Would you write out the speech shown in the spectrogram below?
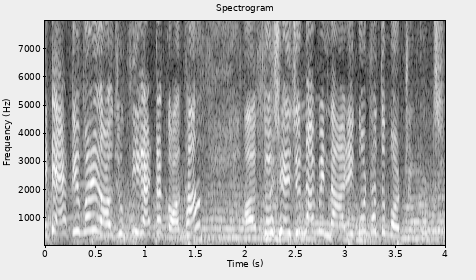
এটা একেবারে অযৌক্তিক একটা কথা। তো সেই জন্য আমি নারী কোঠা তো বর্জন করছি।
